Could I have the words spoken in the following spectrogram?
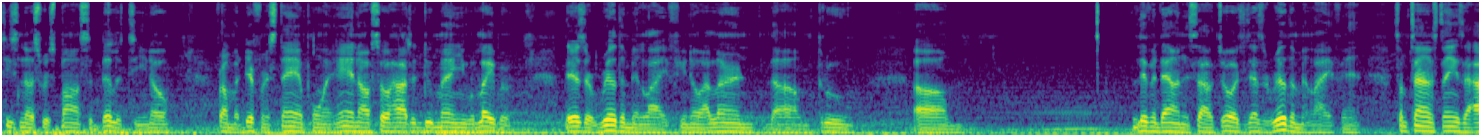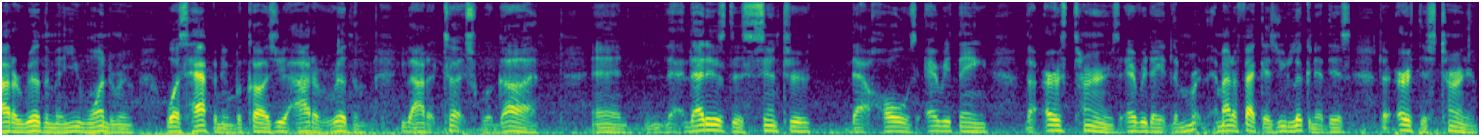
teaching us responsibility, you know, from a different standpoint and also how to do manual labor. There's a rhythm in life. You know, I learned um, through um, living down in South Georgia, there's a rhythm in life. And sometimes things are out of rhythm and you wondering what's happening because you're out of rhythm. You're out of touch with God. And that, that is the center that holds everything. The earth turns every day. The matter of fact, as you looking at this, the earth is turning.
